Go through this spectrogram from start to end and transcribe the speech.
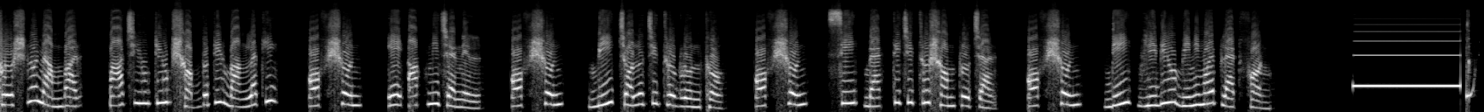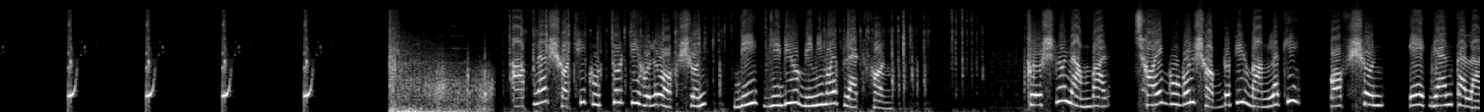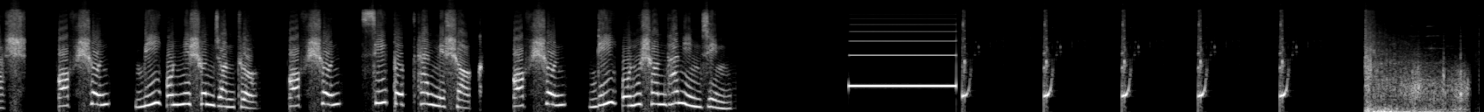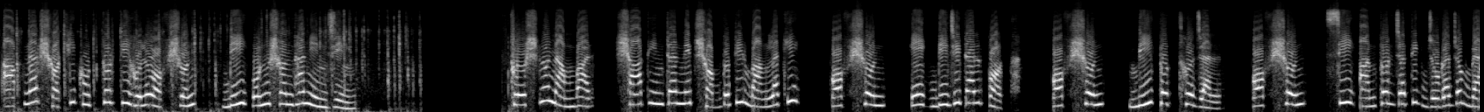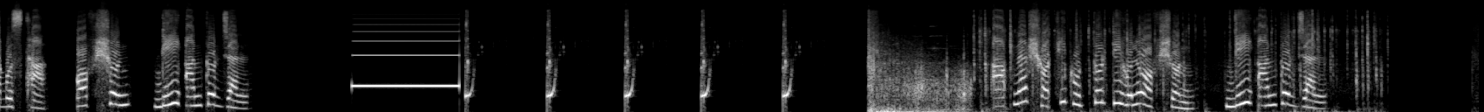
প্রশ্ন নাম্বার পাঁচ, ইউটিউব শব্দটির বাংলা কি? অপশন এ, আপনি চ্যানেল। অপশন বি, চলচ্চিত্র গ্রন্থ। অপশন সি, ব্যক্তিচিত্র সম্প্রচার। অপশন ডি, ভিডিও বিনিময় প্ল্যাটফর্ম। আপনার সঠিক উত্তরটি হলো অপশন ডি ভিডিও বিনিময় প্ল্যাটফর্ম। প্রশ্ন নাম্বার ছয়, গুগল শব্দটির বাংলা কি? অপশন এ, জ্ঞান তালাশ। অপশন বি, অন্বেষণ যন্ত্র। অপশন সি, তথ্যান্বেষক। অপশন ডি, অনুসন্ধান ইঞ্জিন। আপনার সঠিক উত্তরটি হলো অপশন বি, অনুসন্ধান ইঞ্জিন। প্রশ্ন নাম্বার, সাত ইন্টারনেট শব্দটির বাংলা কি? অপশন এ, ডিজিটাল পথ। অপশন বি তথ্যজাল অপশন সি, আন্তর্জাতিক যোগাযোগ ব্যবস্থা। অপশন ডি, আন্তর্জাল। আপনার সঠিক উত্তরটি হলো অপশন ডি, আন্তর্জাল।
